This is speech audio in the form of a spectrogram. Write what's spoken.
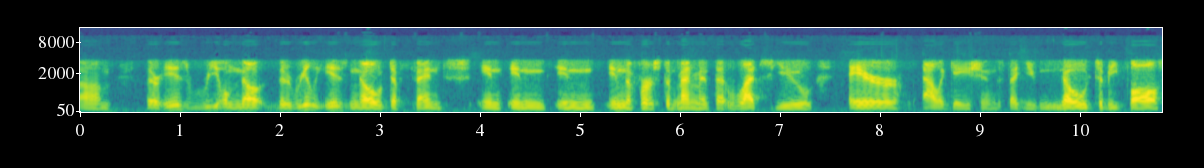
Um, there is real no there really is no defense in in in in the First Amendment that lets you air allegations that you know to be false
